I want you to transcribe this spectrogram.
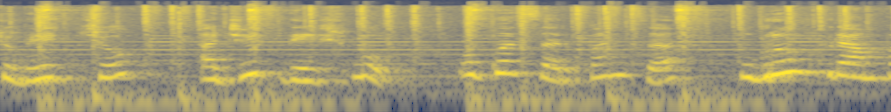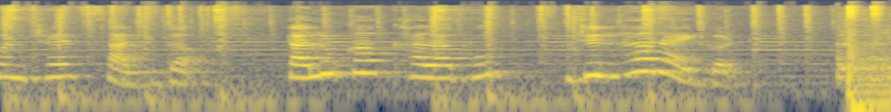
शुभेच्छुक अजित देशमुख उपसरपंच ग्रुप ग्रामपंचायत सातगाव तालुका खालापूर जिल्हा रायगड.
